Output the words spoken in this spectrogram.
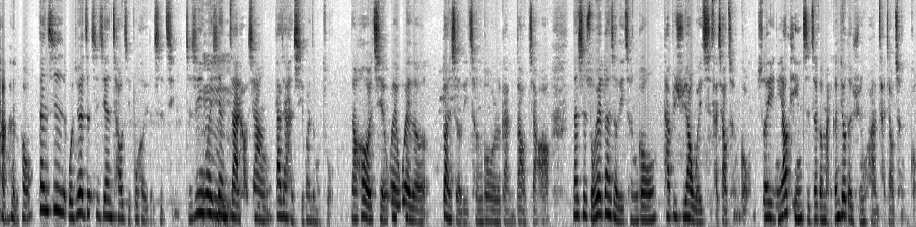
打很痛。但是我觉得这是一件超级不合理的事情，只是因为现在好像大家很习惯这么做，嗯、然后而且会为了断舍离成功而感到骄傲。但是所谓断舍离成功，它必须要维持才叫成功，所以你要停止这个买跟丢的循环才叫成功。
